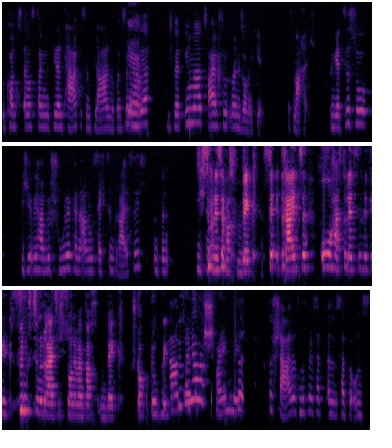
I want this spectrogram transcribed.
Du konntest einfach sagen, dir deinen Tag ein bisschen planen. Du konntest sagen, ja. okay, ich werde immer zwei Stunden an die Sonne gehen. Das mache ich. Und jetzt ist es so, ich, wir haben die Schule, keine Ahnung, 16.30 und dann. Die Sonne ist einfach weg. 13. Oh, hast du letztens mitgekriegt? 15.30 Uhr Sonne war einfach weg. Stockdunkel. Ja, das ja wahrscheinlich. Das ist schade. Zum Beispiel, es hat, also es hat bei uns,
